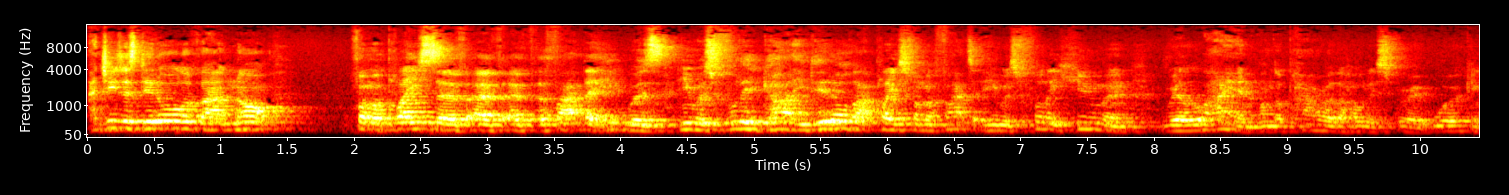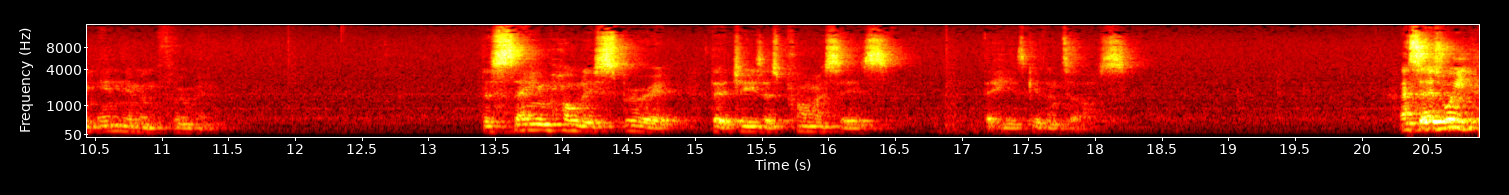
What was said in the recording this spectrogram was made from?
And Jesus did all of that not from a place of, of, of, the fact that he was, he was fully God. He did all that place from the fact that he was fully human, reliant on the power of the Holy Spirit working in him and through him. The same Holy Spirit that Jesus promises that he has given to us. And so as we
